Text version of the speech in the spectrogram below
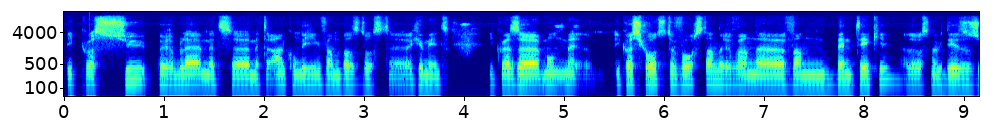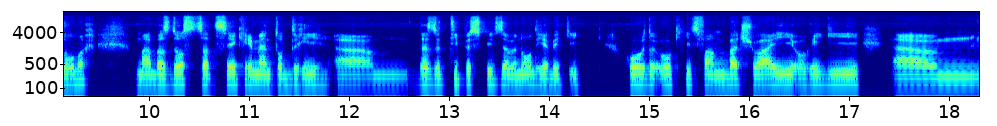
ik was super blij met, uh, met de aankondiging van Bas Dost, uh, gemeend. Ik was, ik was grootste voorstander van, van Benteke. Dat was nog deze zomer. Maar Bas Dost zat zeker in mijn top drie. Um, dat is de type spits dat we nodig hebben. Ik, ik hoorde ook iets van Batshuayi, Origi, um,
